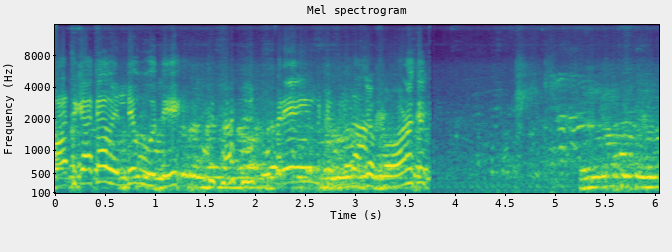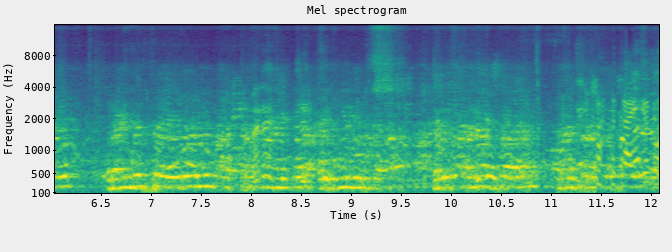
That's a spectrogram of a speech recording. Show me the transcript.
ആദ്യക്കാക്ക വലിയ പൂതി. ഫോണൊക്കെ പരിപാടിക്ക് കുട്ടികളും രണ്ട് സൈഡുകളും മാത്രമായി തിരിഞ്ഞിരിക്കുക ഒരു കാരണവശാലും കയ്യൊക്കെ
